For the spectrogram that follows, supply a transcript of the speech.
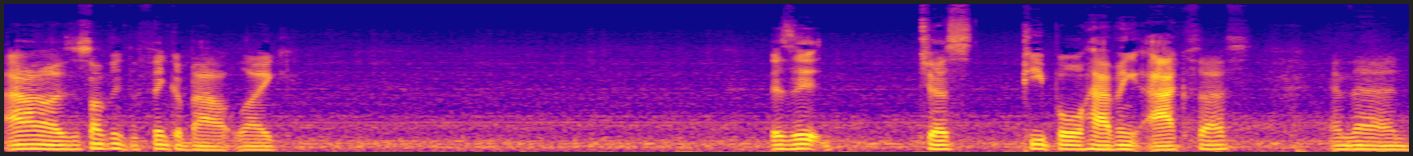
I don't know, it's just something to think about. Like, is it just people having access and then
